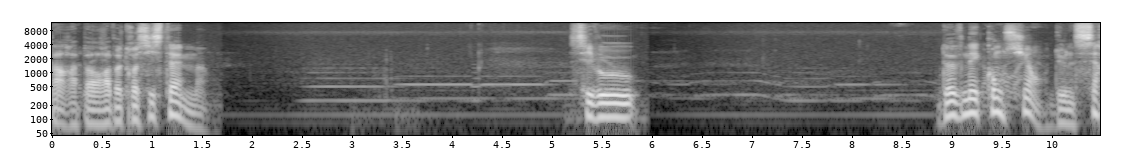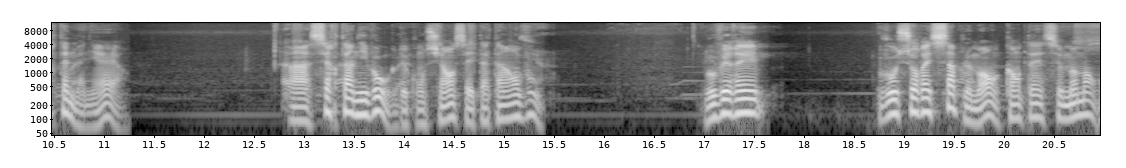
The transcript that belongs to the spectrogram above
par rapport à votre système. Si vous devenez conscient d'une certaine manière, un certain niveau de conscience est atteint en vous. Vous verrez, vous saurez simplement quand est ce moment.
